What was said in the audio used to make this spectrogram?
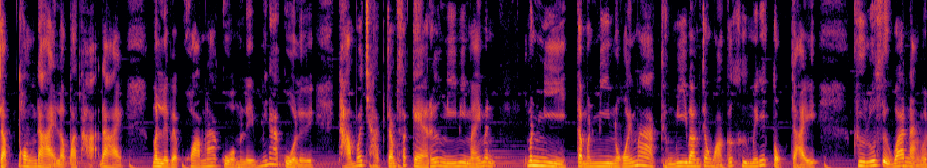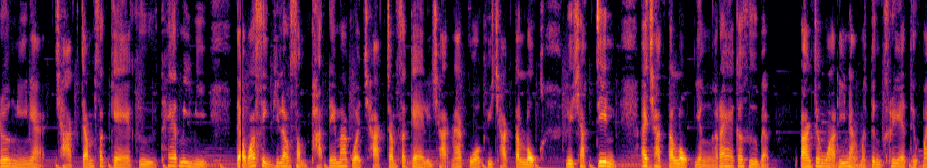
จับต้องได้เราปะทะได้ มันเลยแบบความน่ากลัวมันเลยไม่น่ากลัวเลย ถามว่าฉากจำสแกร์เรื่องนี้มีไหมมัน มันมีแต่มันมีน้อยมากถึงมีบางจังหวะก็คือไม่ได้ตกใจ คือรู้สึกว่าหนังเรื่องนี้เนี่ย ฉากจัมสแกร์คือแทบไม่มี แต่ว่าสิ่งที่เราสัมผัสได้มากกว่าฉากจัมสแกร์หรือฉากน่ากลัวคือฉากตลก หรือฉากจิ้นไอฉากตลกอย่างแรกก็คือแบบบางจังหวะที่หนังมันตึงเครียดถูกไหม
